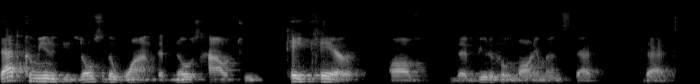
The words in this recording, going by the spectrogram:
that community is also the one that knows how to take care of the beautiful monuments that that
